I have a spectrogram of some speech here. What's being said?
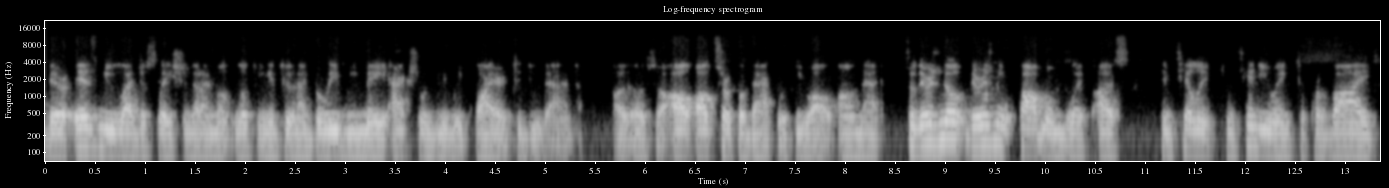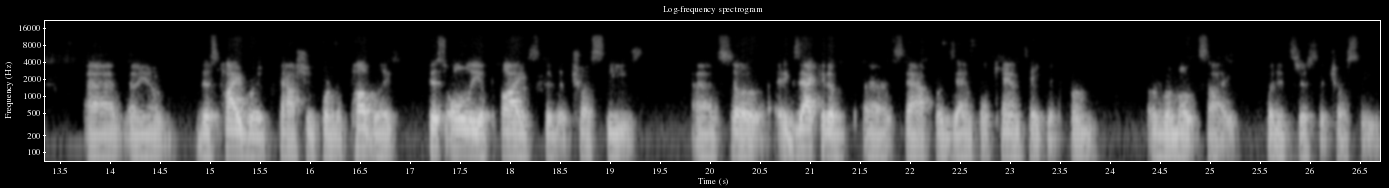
there is new legislation that I'm looking into, and I believe we may actually be required to do that. Uh, so I'll, I'll circle back with you all on that. So there's no there is no problem with us continuing continuing to provide uh, you know this hybrid fashion for the public. This only applies to the trustees. Uh, so executive uh, staff, for example, can take it from a remote site, but it's just the trustees.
